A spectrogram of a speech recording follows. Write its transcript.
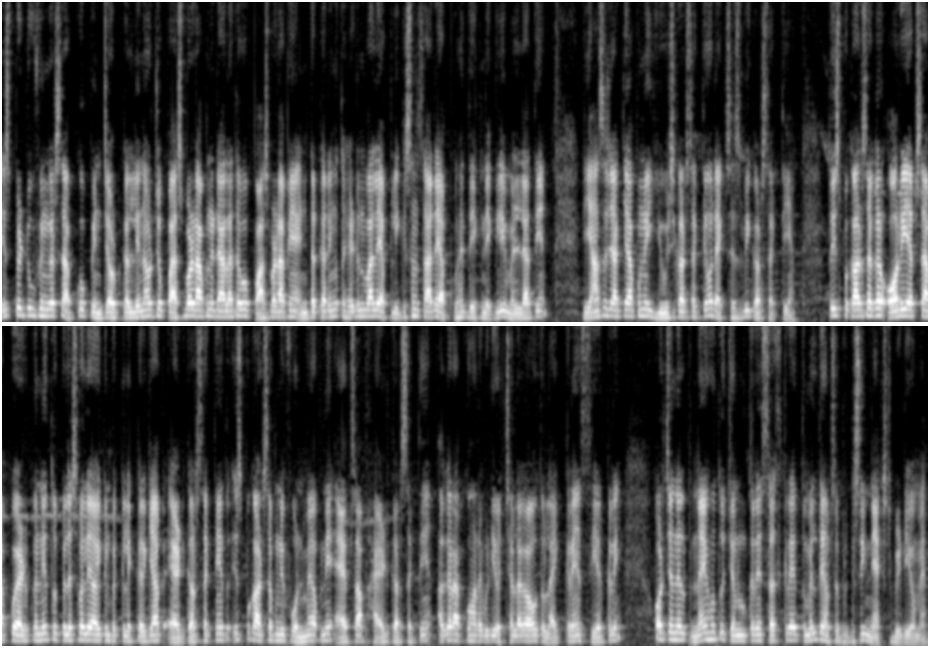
इस पर टू फिंगर से आपको पिंच आउट कर लेना और जो पासवर्ड आपने डाला था, वो पासवर्ड आप यहाँ एंटर करेंगे तो हिडन वाले एप्लीकेशन सारे आपको यहाँ देखने के लिए मिल जाते हैं। यहाँ से जाके आप उन्हें यूज़ कर सकते हैं और एक्सेस भी कर सकते हैं। तो इस प्रकार से अगर और ही ऐप्स आपको ऐड करने हैं तो प्लस वाले आइकन पर क्लिक करके आप ऐड कर सकते हैं। तो इस प्रकार से अपने फ़ोन में अपने ऐप्स आप हाइड कर सकते हैं। अगर आपको हमारा वीडियो अच्छा लगा हो तो लाइक करें शेयर करें। और चैनल पर नए हो तो चैनल करें सब्सक्राइब। तो मिलते हैं आपसे किसी नेक्स्ट वीडियो में।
